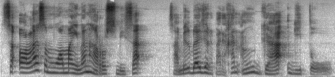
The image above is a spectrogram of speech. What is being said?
Seolah semua mainan harus bisa sambil belajar. Padahal kan enggak gitu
